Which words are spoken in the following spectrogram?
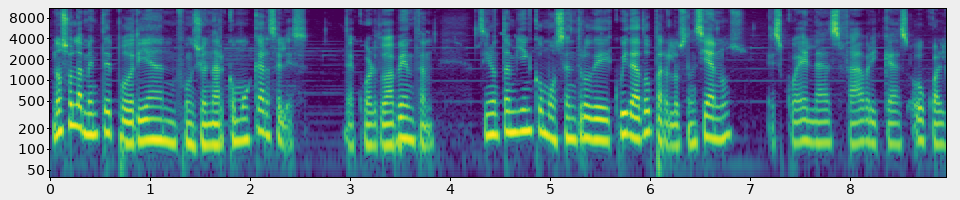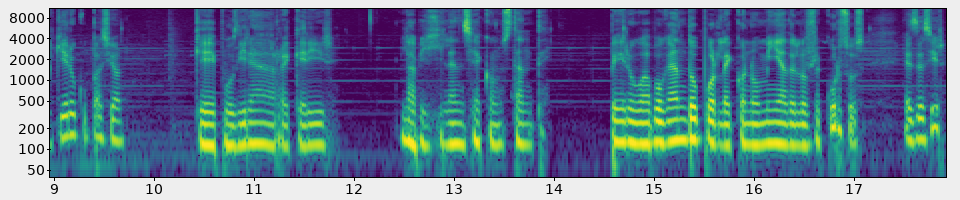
No solamente podrían funcionar como cárceles, de acuerdo a Bentham, sino también como centro de cuidado para los ancianos, escuelas, fábricas o cualquier ocupación que pudiera requerir la vigilancia constante, pero abogando por la economía de los recursos, es decir,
